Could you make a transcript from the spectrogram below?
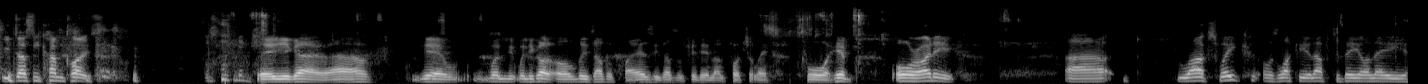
He doesn't come close. there you go. Uh, yeah, when you, you got all these other players, he doesn't fit in, unfortunately, for him. Alrighty. Uh, last week, I was lucky enough to be on a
